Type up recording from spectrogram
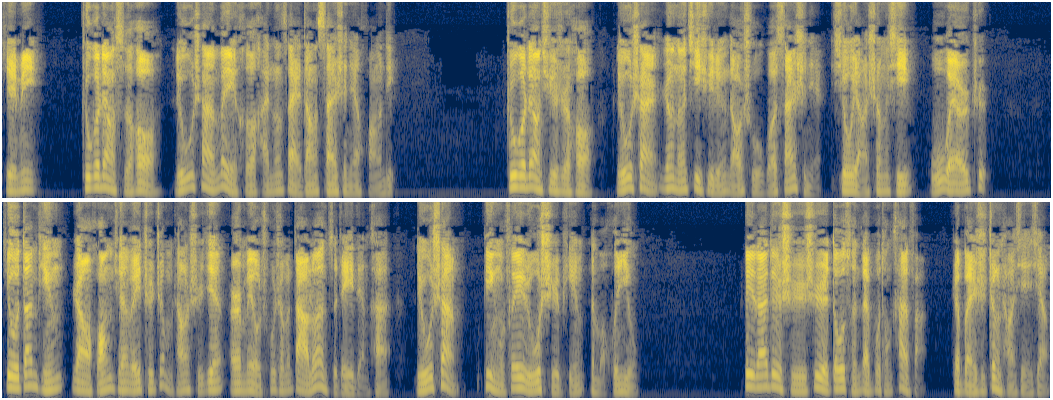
解密：诸葛亮死后，刘禅为何还能再当三十年皇帝？诸葛亮去世后，刘禅仍能继续领导蜀国三十年，休养生息，无为而治。就单凭让皇权维持这么长时间而没有出什么大乱子这一点看，刘禅并非如史评那么昏庸。历来对史事都存在不同看法，这本是正常现象。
